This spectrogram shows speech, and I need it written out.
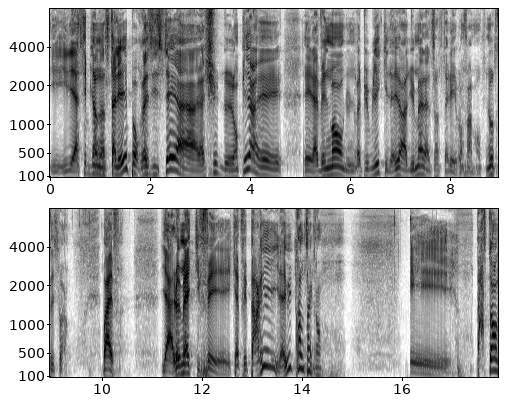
il est assez bien installé pour résister à la chute de l'Empire et, l'avènement d'une république qui d'ailleurs a du mal à s'installer. Enfin c'est une autre histoire. Bref, il y a le mec qui, a fait Paris, il a eu 35 ans. Et partant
